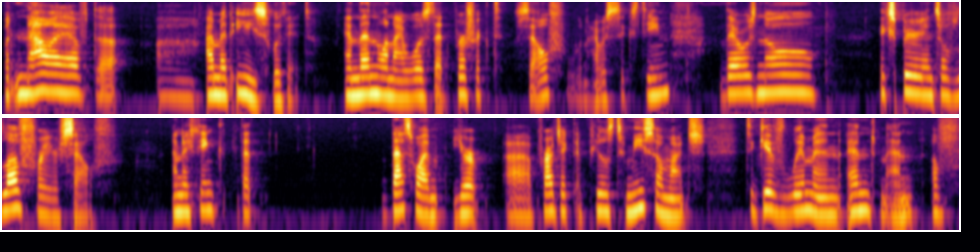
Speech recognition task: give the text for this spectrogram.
But now I have the, uh, I'm at ease with it. And then when I was that perfect self, when I was 16, there was no experience of love for yourself. And I think that that's why your uh, project appeals to me so much to give women and men of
